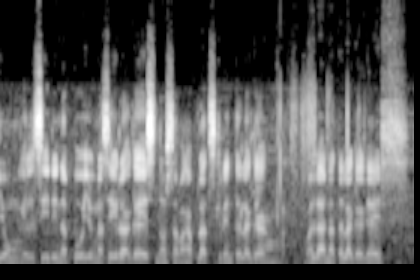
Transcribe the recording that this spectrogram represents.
yung LCD na po yung nasira guys no? Sa mga flat screen talagang wala na talaga guys.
